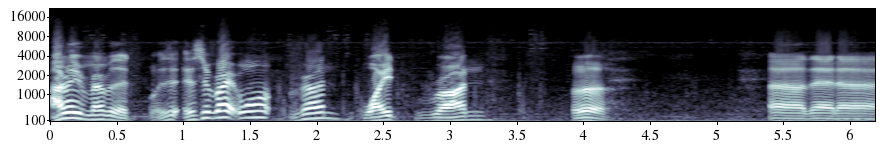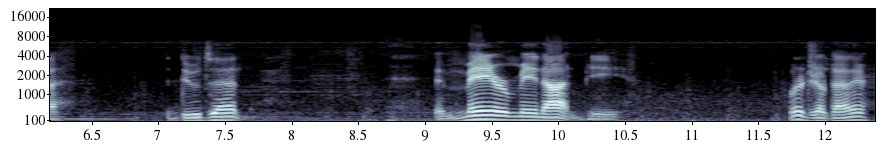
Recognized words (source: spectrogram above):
I don't even remember that. Is it, it right run? White run? Ugh. Uh, that, uh, dude's at? It may or may not be. I'm gonna jump down there.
